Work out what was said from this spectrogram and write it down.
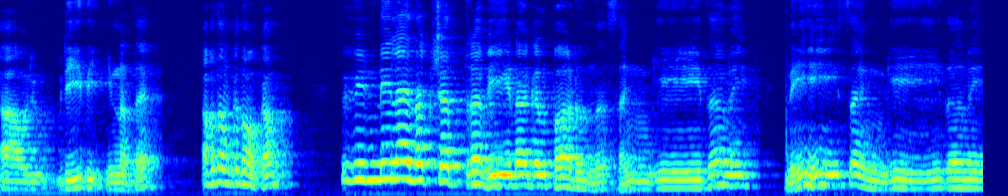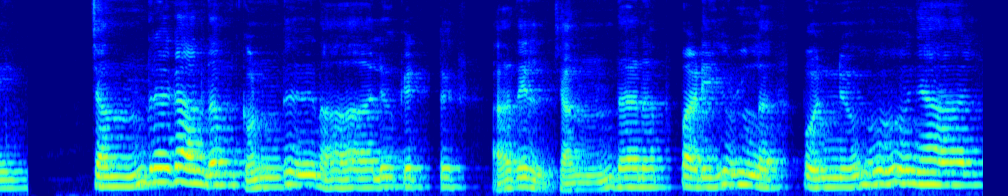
ആ ഒരു രീതി ഇന്നത്തെ. അപ്പോൾ നമുക്ക് നോക്കാം. വിണ്ണിലെ നക്ഷത്ര വീണകൾ പാടുന്ന സംഗീതമേ നീ സംഗീതമേ. ചന്ദ്രകാന്തം കൊണ്ട് നാലു കെട്ട് അതിൽ ചന്ദനപ്പടിയുള്ള പൊന്നൂഞ്ഞാൽ.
